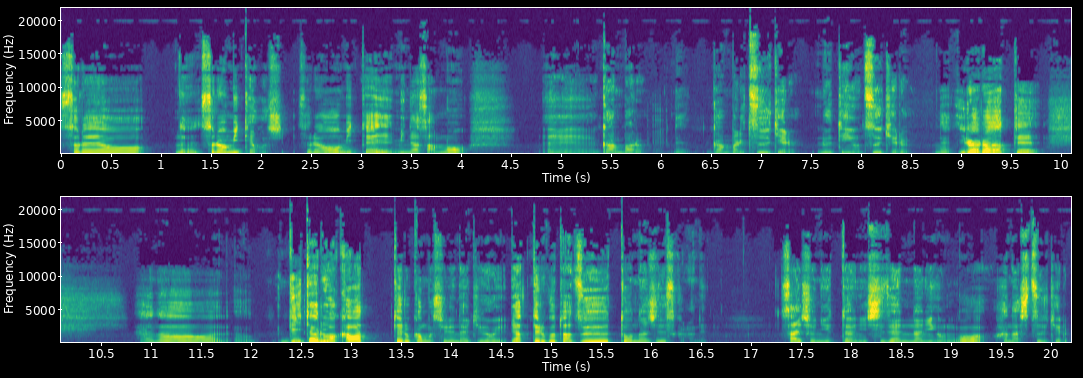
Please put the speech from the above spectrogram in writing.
それをねそれを見てほしい。それを見て皆さんも、えー、頑張る、ね、頑張り続ける。ルーティンを続ける、ね、いろいろだってあのディテールは変わってるかもしれないけどやってることはずっと同じですからね。最初に言ったように自然な日本語を話し続ける。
